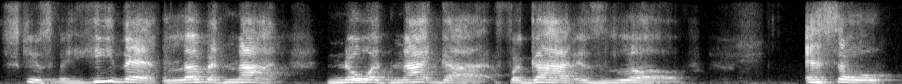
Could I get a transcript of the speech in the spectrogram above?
excuse me, he that loveth not knoweth not God, for God is love. And so,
